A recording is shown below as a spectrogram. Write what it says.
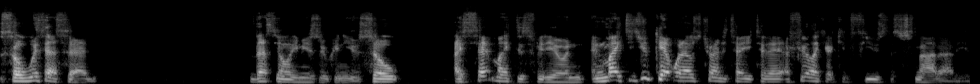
So with that said, that's the only music we can use. So I sent Mike this video, and and Mike, did you get what I was trying to tell you today? I feel like I confused the snot out of you.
